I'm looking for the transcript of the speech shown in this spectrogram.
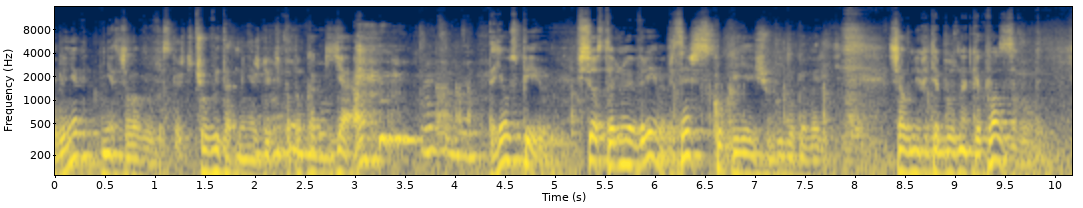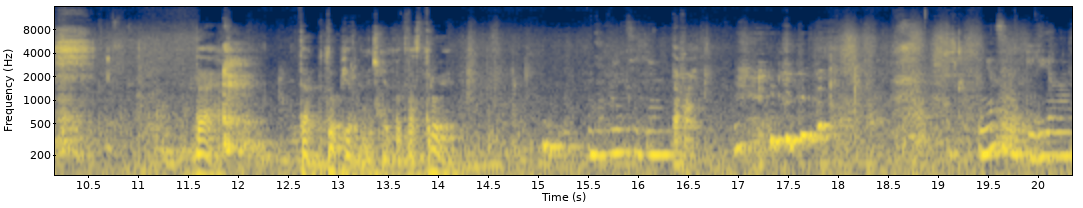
Или нет? Нет, сначала вы скажете. Что вы-то от меня ждете? Потом как я, а? Да я успею. Все остальное время, представляешь, сколько я еще буду говорить? Сначала мне хотя бы узнать, как вас зовут. Да. Так, кто первый начнет? Вот вас трое. Давайте я. Давай. Меня зовут Лена.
